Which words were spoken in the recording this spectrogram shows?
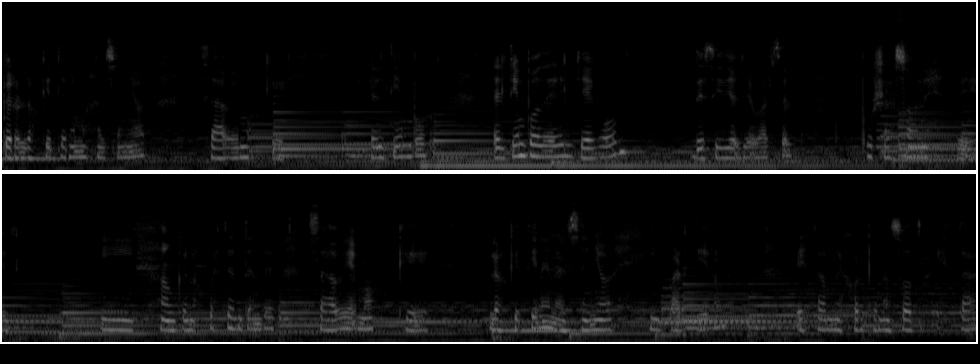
pero los que tenemos al Señor sabemos que el tiempo, el tiempo de Él llegó, decidió llevárselo por razones de Él. Y aunque nos cueste entender, sabemos que los que tienen al Señor y partieron están mejor que nosotros, está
